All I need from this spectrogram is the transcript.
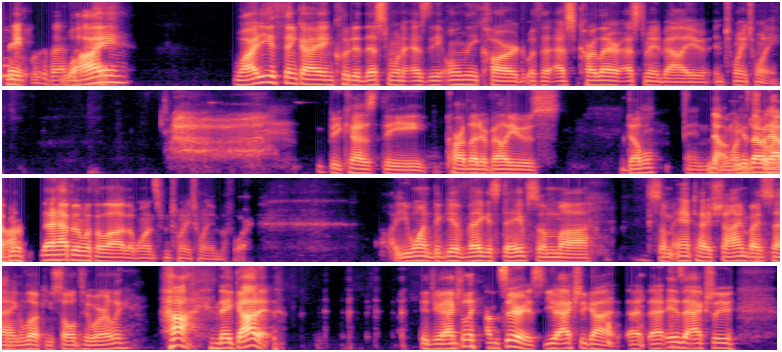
Nate, why? Why do you think I included this one as the only card with a S Card Ladder estimated value in 2020? Because the Card Ladder values double? And no, because that would happen. That happened with a lot of the ones from 2020 and before. Uh, you wanted to give Vegas Dave some uh, some anti shine by saying, "Look, you sold too early." Ha! They got it. Did you actually? I'm serious. You actually got it. That that is actually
